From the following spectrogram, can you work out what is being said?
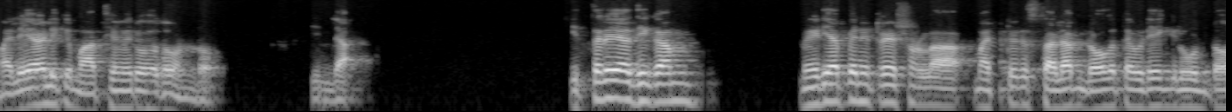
മലയാളിക്ക് മാധ്യമവിരോധം ഉണ്ടോ? ഇല്ല. ഇത്രയധികം മീഡിയ പെനിട്രേഷൻ ഉള്ള മറ്റൊരു സ്ഥലം ലോകത്ത് എവിടെയെങ്കിലും ഉണ്ടോ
